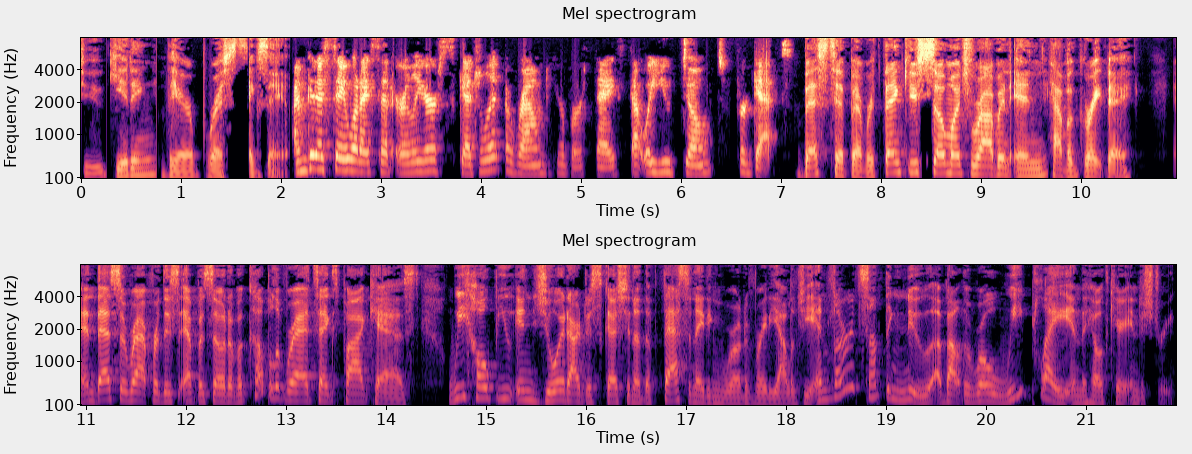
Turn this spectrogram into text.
to getting their breast exam? I'm going to say what I said earlier schedule it around your birthday. That way you don't forget. Best tip ever. Thank you so much, Robyn, and have a great day. And that's a wrap for this episode of a couple of Rad Techs podcast. We hope you enjoyed our discussion of the fascinating world of radiology and learned something new about the role we play in the healthcare industry.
